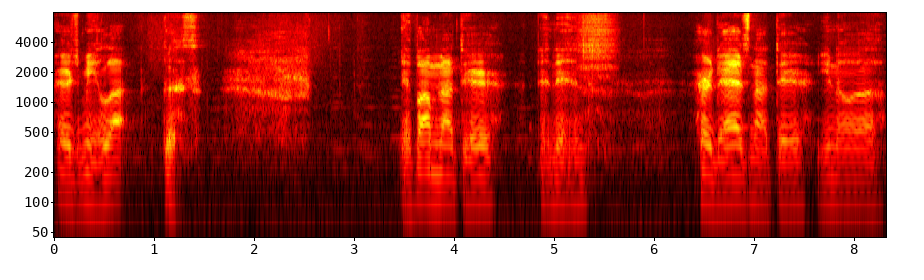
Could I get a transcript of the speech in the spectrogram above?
hurts me a lot because if I'm not there and then her dad's not there, you know, uh,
